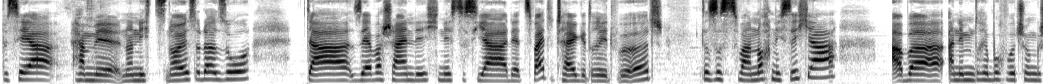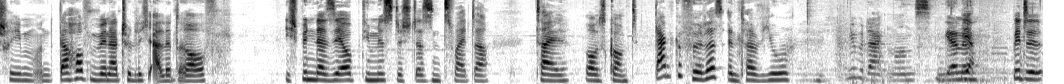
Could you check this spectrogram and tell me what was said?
Bisher haben wir noch nichts Neues oder so da sehr wahrscheinlich nächstes Jahr der zweite Teil gedreht wird. Das ist zwar noch nicht sicher, aber an dem Drehbuch wird schon geschrieben und da hoffen wir natürlich alle drauf. Ich bin da sehr optimistisch, dass ein zweiter Teil rauskommt. Danke für das Interview. Wir bedanken uns. Gerne. Ja, bitte.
